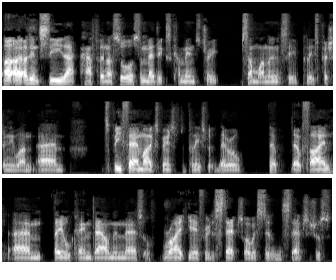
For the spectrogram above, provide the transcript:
I, I didn't see that happen. I saw some medics come in to treat someone. I didn't see police push anyone. Um, to be fair, my experience with the police, they were all they were, they were fine. Um, they all came down in their sort of riot gear through the steps while we stood on the steps, which was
